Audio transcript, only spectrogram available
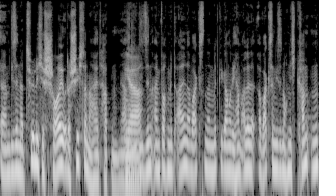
ähm, diese natürliche Scheu oder Schüchternheit hatten. Ja? Ja. Die, die sind einfach mit allen Erwachsenen mitgegangen und die haben alle Erwachsenen, die sie noch nicht kannten,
